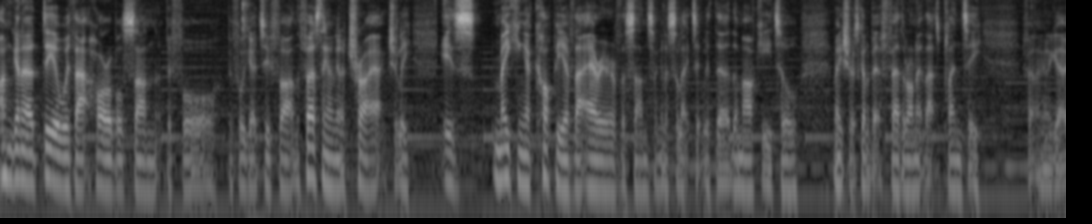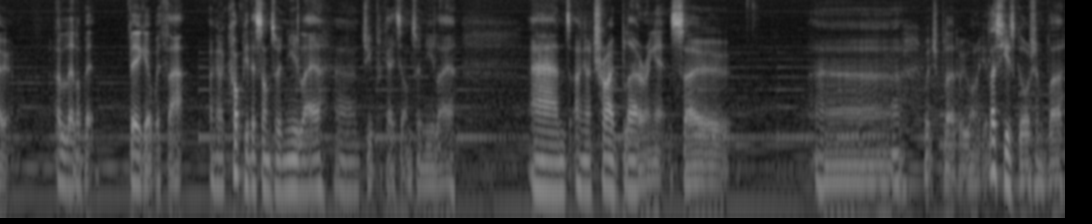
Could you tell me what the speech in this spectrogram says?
I'm going to deal with that horrible sun before before we go too far. And the first thing I'm going to try actually is making a copy of that area of the sun. So I'm going to select it with the, the marquee tool, make sure it's got a bit of feather on it, that's plenty. In fact, I'm going to go a little bit bigger with that. I'm going to copy this onto a new layer, uh, duplicate it onto a new layer, and I'm going to try blurring it. So, uh, which blur do we want to use? Let's use Gaussian blur.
